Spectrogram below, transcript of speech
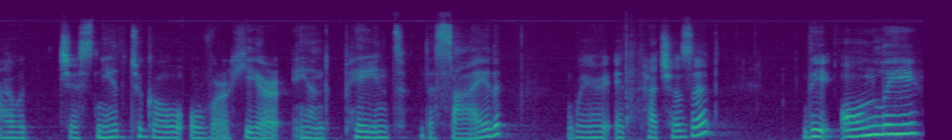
I would just need to go over here and paint the side where it touches it. The only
